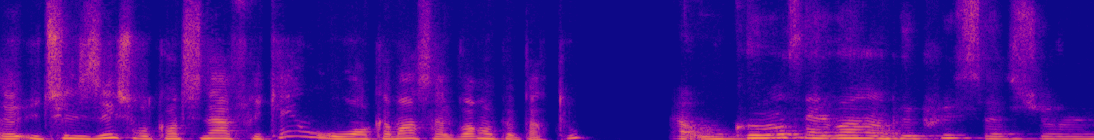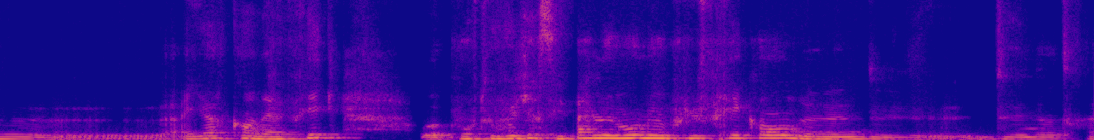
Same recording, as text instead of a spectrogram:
euh, utilisé sur le continent africain ou on commence à le voir un peu partout? On commence à le voir un peu plus sur ailleurs qu'en Afrique. Pour tout vous dire, c'est pas le mot le plus fréquent de, notre,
